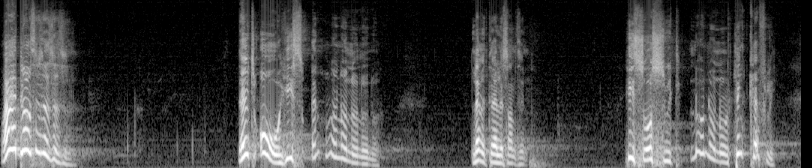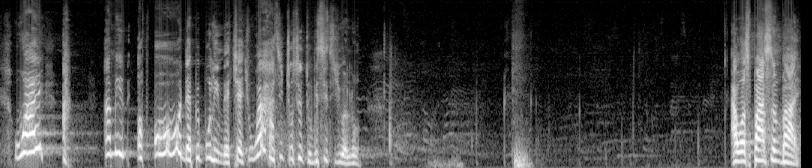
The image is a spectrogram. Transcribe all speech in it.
Why does he? They, oh, he's no, no, no, no, no. Let me tell you something. He's so sweet. No, no, no. Think carefully. Why? I mean, of all the people in the church, why has he chosen to visit you alone? I was passing by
